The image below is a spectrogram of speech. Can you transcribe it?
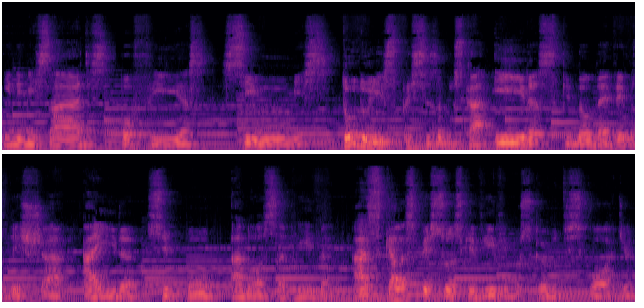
inimizades, porfias, ciúmes. Tudo isso precisa buscar iras que não devemos deixar a ira se pôr a nossa vida. Aquelas pessoas que vivem buscando discórdia,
